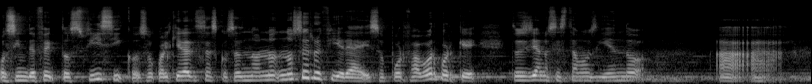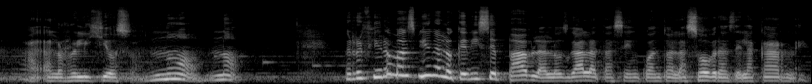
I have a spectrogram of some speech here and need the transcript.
O sin defectos físicos o cualquiera de esas cosas. No, no, no se refiere a eso, por favor, porque entonces ya nos estamos yendo a, a, lo religioso. No, no. Me refiero más bien a lo que dice Pablo a los Gálatas en cuanto a las obras de la carne.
